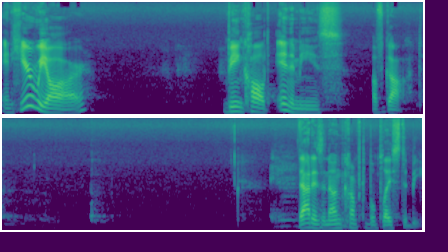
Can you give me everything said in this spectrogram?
And here we are being called enemies of God. That is an uncomfortable place to be.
